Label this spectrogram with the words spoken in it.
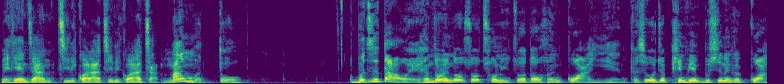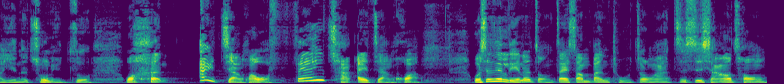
每天这样叽里呱啦、叽里呱啦讲那么多。我不知道诶，很多人都说处女座都很寡言，可是我就偏偏不是那个寡言的处女座，我很。爱讲话，我非常爱讲话。我甚至连那种在上班途中啊，只是想要从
